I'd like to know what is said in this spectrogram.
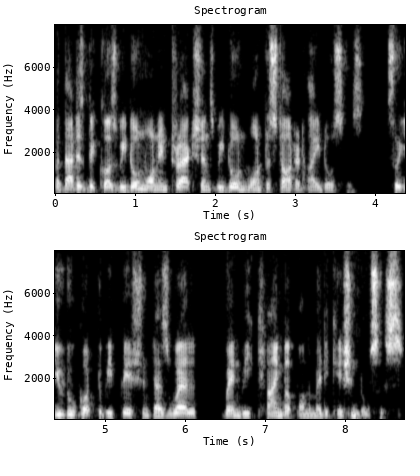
but that is because we don't want interactions. We don't want to start at high doses. So you've got to be patient as well when we climb up on the medication doses.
